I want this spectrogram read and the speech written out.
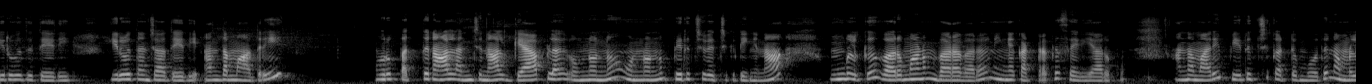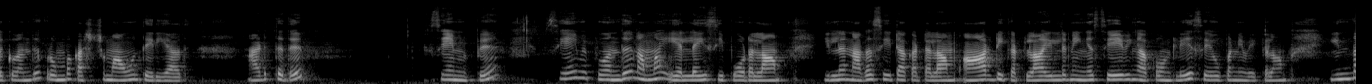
இருபது தேதி இருபத்தஞ்சாம் தேதி அந்த மாதிரி ஒரு பத்து நாள் அஞ்சு நாள் கேப்பில் ஒன்று ஒன்று ஒன்று ஒன்று பிரித்து வச்சுக்கிட்டிங்கன்னா உங்களுக்கு வருமானம் வர வர நீங்கள் கட்டுறக்கு சரியாக இருக்கும். அந்த மாதிரி பிரித்து கட்டும்போது நம்மளுக்கு வந்து ரொம்ப கஷ்டமாகவும் தெரியாது. அடுத்தது சேமிப்பு. சேமிப்பு வந்து நம்ம எல்ஐசி போடலாம். இல்லை நகை சீட்டாக கட்டலாம் ஆர்டி கட்டலாம் இல்லை நீங்கள் சேவிங் அக்கௌண்ட்லேயே சேவ் பண்ணி வைக்கலாம். இந்த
